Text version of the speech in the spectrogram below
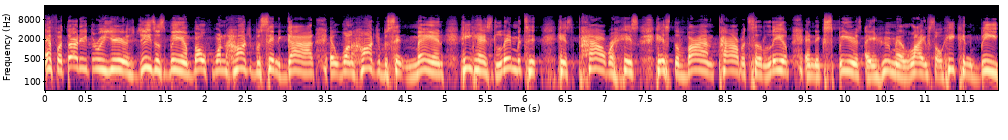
And for 33 years, Jesus being both 100% God and 100% man, he has limited his power, his, his divine power to live and experience a human life so he can be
